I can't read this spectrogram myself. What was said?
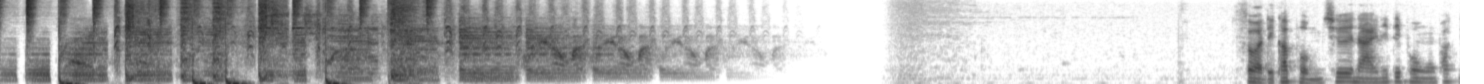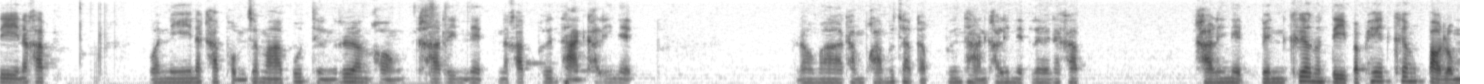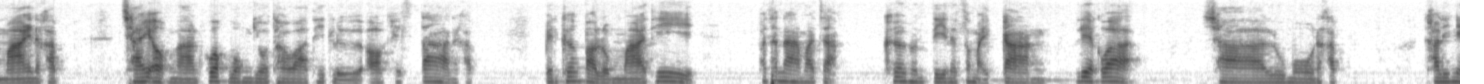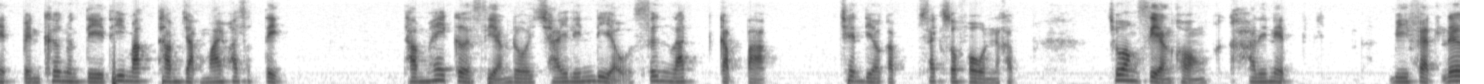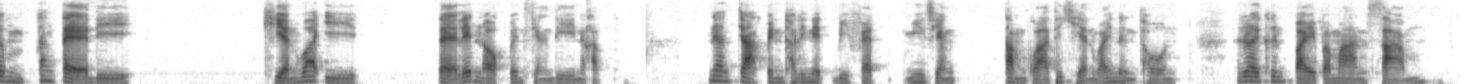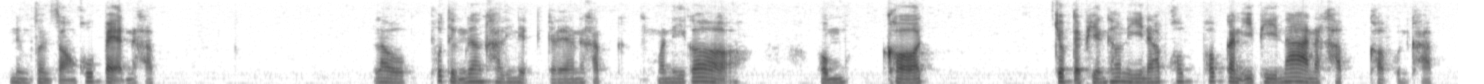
สวัสดีครับผมชื่อนายนิติพงษ์วงศ์พักดีนะครับ วันนี้นะครับผมจะมาพูดถึงเรื่องของคาริเนตนะครับ พื้นฐานคาริเนตเรามาทำความรู้จักกับพื้นฐานคาริเนตเลยนะครับ คาริเนตเป็นเครื่องดนตรีประเภทเครื่องเป่าลมไม้นะครับ ใช้ออกงานพวกวงโยธวาทิตหรือออเคสตรานะครับ เป็นเครื่องเป่าลมไม้ที่พัฒนามาจากเครื่องดนตรีในสมัยกลาง เรียกว่าชาลูโมนะครับคาริเนตเป็นเครื่องดนตรีที่มักทำจากไม้พลาสติกทำให้เกิดเสียงโดยใช้ลิ้นเดี่ยว ซึ่งรัดกับปาก เช่นเดียวกับแซกโซโฟนนะครับ ช่วงเสียงของคาริเนต B flat เริ่มตั้งแต่ D เขียนว่า E แต่เล่นออกเป็นเสียง D นะครับ เนื่องจากเป็นคาริเนต B flat มีเสียงต่ำกว่าที่เขียนไว้หนึ่งโทน เรื่อยขึ้นไปประมาณสามหนึ่งส่วนสองคู่แปดนะครับ เราพูดถึงเรื่องคาริเนตกันแล้วนะครับ วันนี้ก็ผมขอ จบแต่เพียงเท่านี้นะครับ พบพบกัน EP หน้านะครับ ขอบคุณครับ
